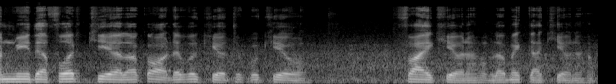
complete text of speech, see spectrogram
มันมีแต่ first kill แล้วก็ double kill triple kill five kill นะครับ แล้ว mega kill นะครับ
